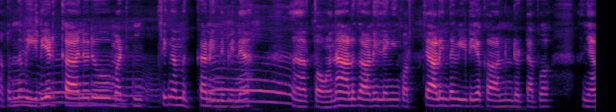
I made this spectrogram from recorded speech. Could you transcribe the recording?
അപ്പം ഇന്ന് വീഡിയോ എടുക്കാനൊരു മടിച്ചിങ്ങനെ നിൽക്കുകയാണ് ഇന്ന്. പിന്നെ തോന ആൾ കാണില്ലെങ്കിൽ കുറച്ച് ആൾ എന്റെ വീഡിയോ കാണുന്നുണ്ട് കേട്ടോ അപ്പോൾ ഞാൻ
